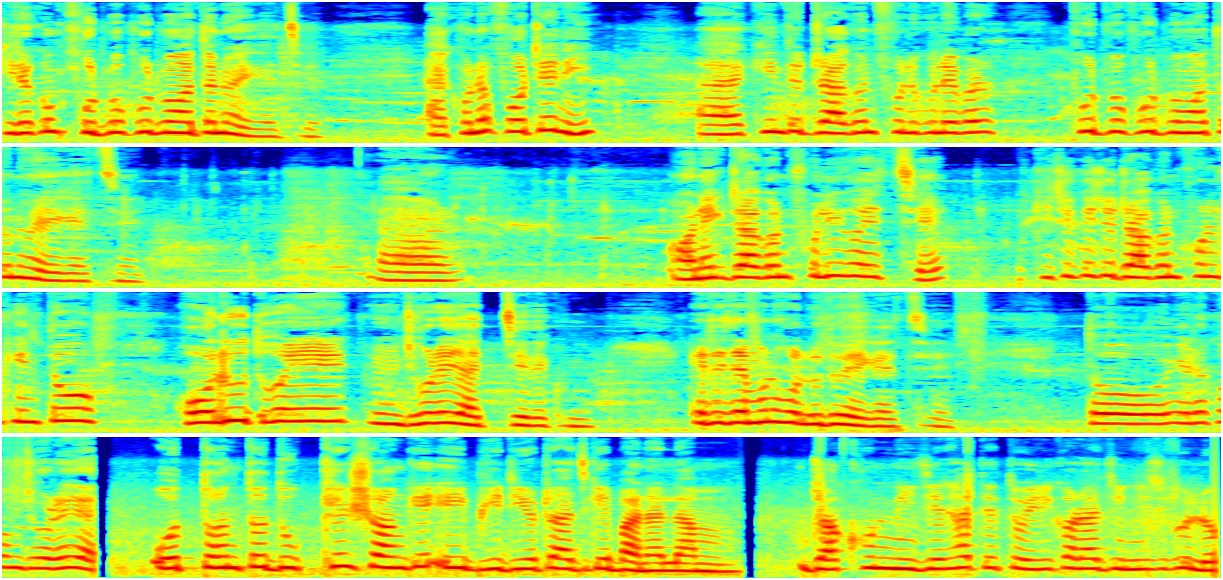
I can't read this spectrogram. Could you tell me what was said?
কীরকম ফুটবো ফুটবো মতন হয়ে গেছে। এখনও ফোটেনি কিন্তু ড্রাগন ফুলগুলো এবার ফুটবো ফুটবো মতন হয়ে গেছে। আর অনেক ড্রাগন ফুলই হয়েছে। কিছু কিছু ড্রাগন ফুল কিন্তু হলুদ হয়ে ঝরে যাচ্ছে, দেখুন। এটা যেমন হলুদ হয়ে গেছে। তো এরকম ঝরে যায় অত্যন্ত দুঃখের সঙ্গে এই ভিডিওটা আজকে বানালাম। যখন নিজের হাতে তৈরি করা জিনিসগুলো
